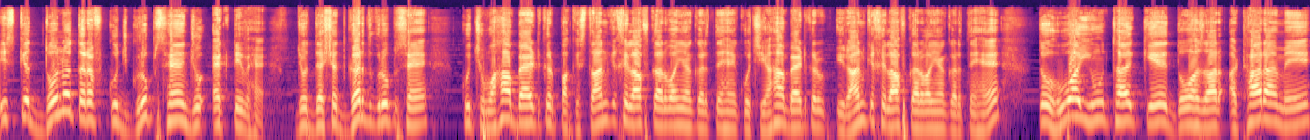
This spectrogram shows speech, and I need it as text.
इसके दोनों तरफ़ कुछ ग्रुप्स हैं जो एक्टिव हैं, जो दहशतगर्द ग्रुप्स हैं कुछ वहाँ बैठकर पाकिस्तान के ख़िलाफ़ कार्रवाइयाँ करते हैं, कुछ यहाँ बैठकर ईरान के ख़िलाफ़ कार्रवाइयाँ करते हैं तो हुआ यूँ था कि 2018 में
